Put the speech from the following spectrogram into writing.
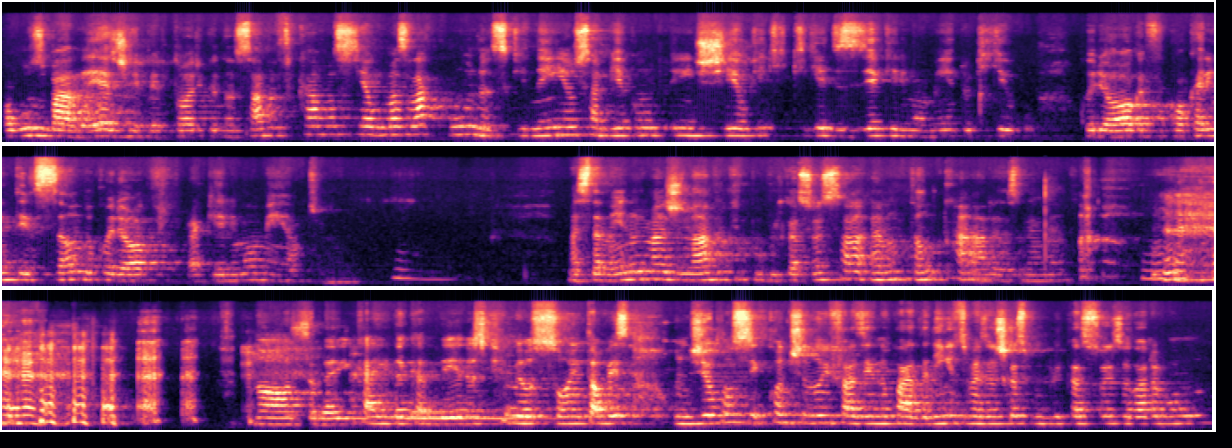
alguns balés de repertório que eu dançava, ficavam assim algumas lacunas que nem eu sabia como preencher, o que, que queria dizer aquele momento, o que, que o coreógrafo, qual era a intenção do coreógrafo para aquele momento. Uhum. Mas também não imaginava que publicações eram tão caras, né? Nossa, daí caí da cadeira, acho que meu sonho, talvez um dia eu consiga, continue fazendo quadrinhos, mas acho que as publicações agora vão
